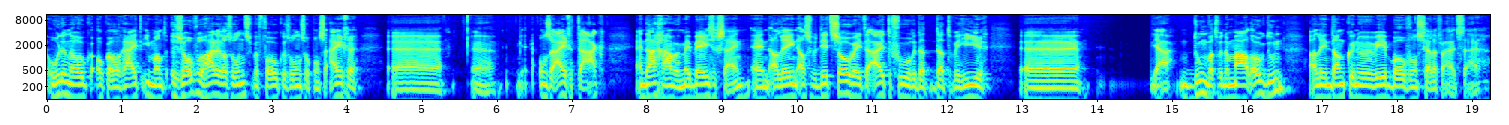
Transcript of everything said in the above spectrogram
hoe dan ook, ook al rijdt iemand zoveel harder als ons, we focussen ons op onze eigen, onze eigen taak. En daar gaan we mee bezig zijn. En alleen als we dit zo weten uit te voeren, dat, dat we hier ja, doen wat we normaal ook doen, alleen dan kunnen we weer boven onszelf uitstijgen.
